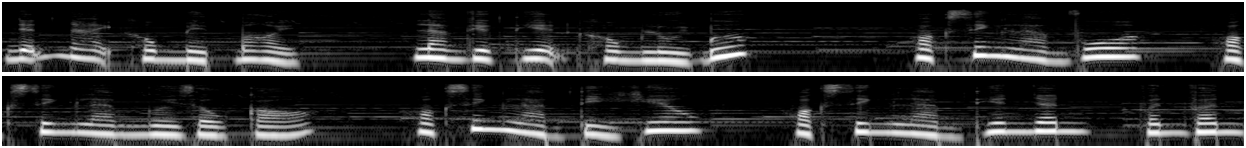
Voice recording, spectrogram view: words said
nhẫn nại không mệt mỏi, làm việc thiện không lùi bước, hoặc sinh làm vua, hoặc sinh làm người giàu có, hoặc sinh làm tỳ kheo, hoặc sinh làm thiên nhân, vân vân,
